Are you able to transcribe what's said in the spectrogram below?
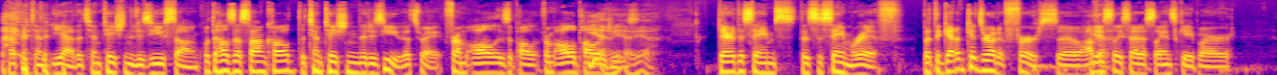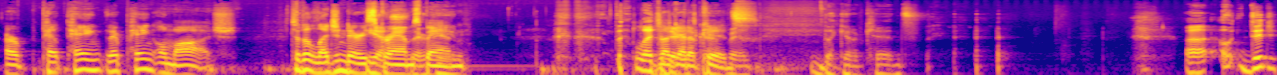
The temp- yeah, the Temptation That Is You song. What the hell's that song called? The Temptation That Is You. That's right. From all is apolo- from all apologies. yeah, yeah. They're the same. That's the same riff. But the Get Up Kids wrote it first, so obviously Saddest Landscape are are pa- paying. They're paying homage to the legendary Yes, Skramz band. the legendary Get Up Kids. band. The Get Up Kids. Uh, oh, did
